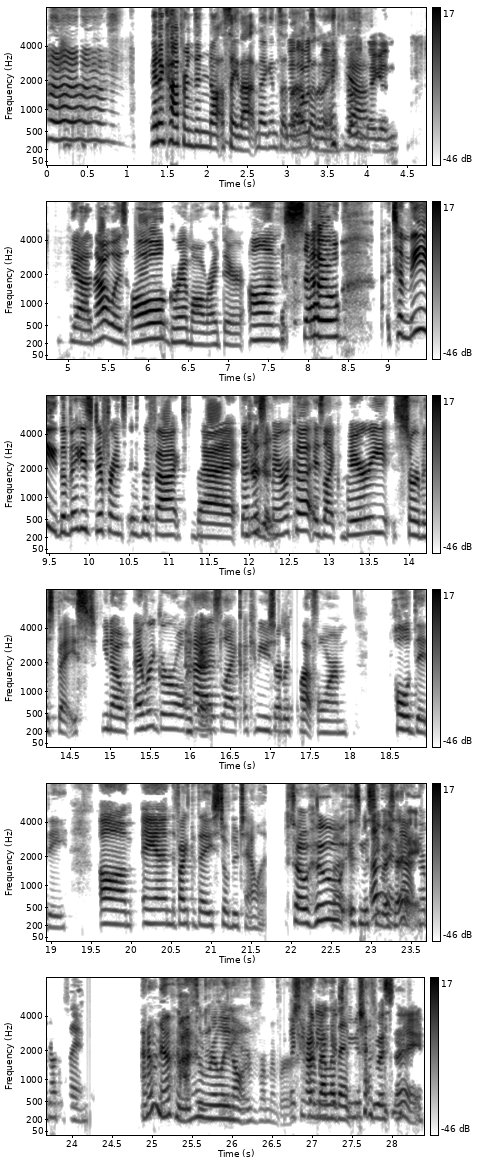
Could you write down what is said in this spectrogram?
Anna Katherine did not say that. Megan said no, that, that by the way. Yeah. Megan. Yeah, that was all grandma right there. Um, so to me, the biggest difference is the fact that that Miss America is like very service based. You know, every girl okay. has like a community service platform, whole ditty. Um, and the fact that they still do talent. So who but is Miss USA? That, they're about the same. I don't know who Miss I really don't is. remember. Like, She's irrelevant. Miss USA.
